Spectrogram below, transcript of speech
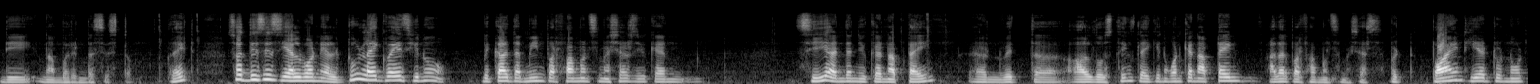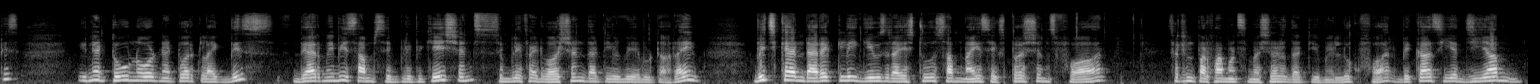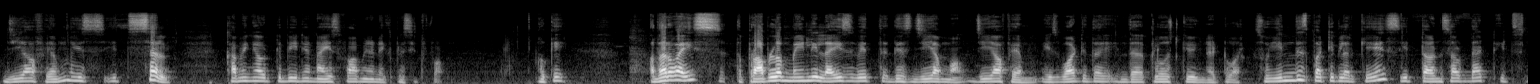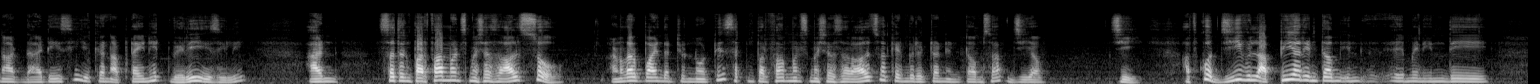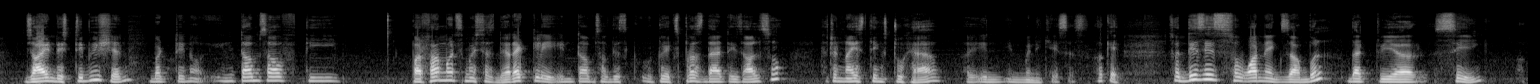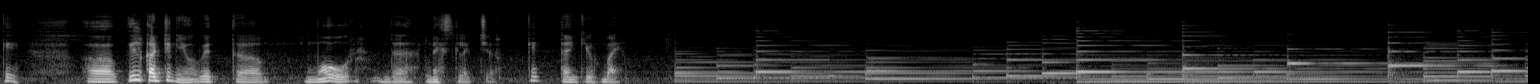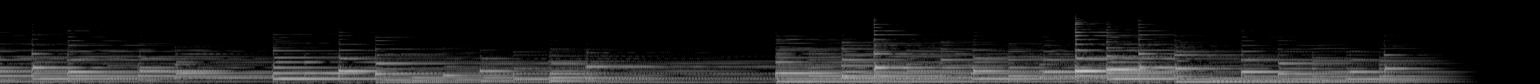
the number in the system right. So, this is L1 L2 likewise you know because the mean performance measures you can see and then you can obtain and with uh, all those things. Like you know one can obtain other performance measures, but point here to notice in a two node network like this there may be some simplifications simplified version that you will be able to arrive which can directly gives rise to some nice expressions for certain performance measures that you may look for. Because here g, of m is itself coming out to be in a nice form in an explicit form. Okay. Otherwise, the problem mainly lies with this G of m is what is the in the closed queuing network. So, in this particular case it turns out that it is not that easy you can obtain it very easily and certain performance measures also Another point that you notice certain performance measures are also can be written in terms of g of g. Of course, g will appear in term in I mean in the joint distribution, but you know in terms of the performance measures directly in terms of this to express that is also certain nice things to have uh, in, in many cases. Okay. So, this is one example that we are seeing. Okay. Uh, we will continue with uh, more in the next lecture. Okay, thank you. Bye.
